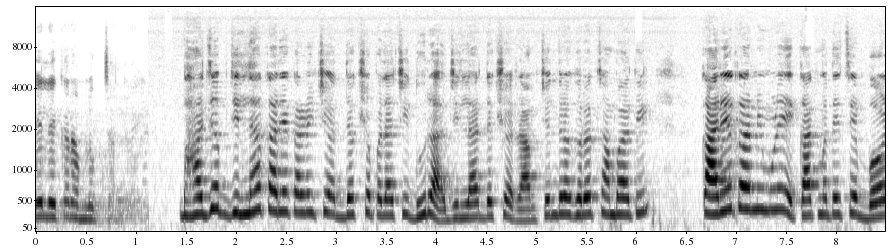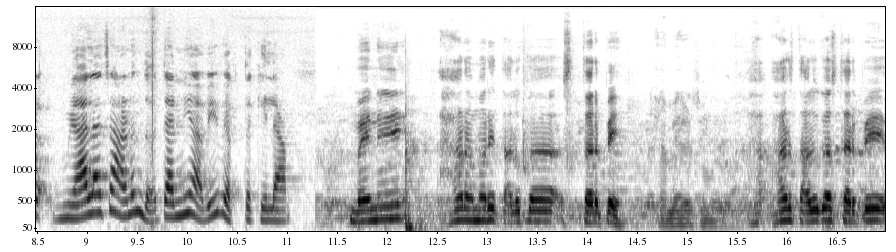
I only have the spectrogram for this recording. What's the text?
ये लेकर हम लोग चल रहे हैं। भाजप जिल्हा कार्यकारिणीची अध्यक्षपदाची धुरा जिल्हाध्यक्ष रामचंद्र घरत सांभाळतील. कार्यकारिणीमुळे एकात्मतेचे बळ मिळाल्याचा आनंद त्यांनी यावेळी व्यक्त केला. मैंने हर हमारे तालुका स्तर पे ह- हर तालुका स्तर पे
